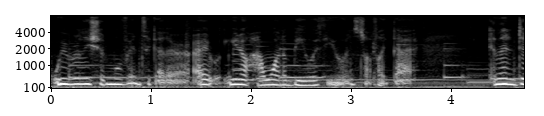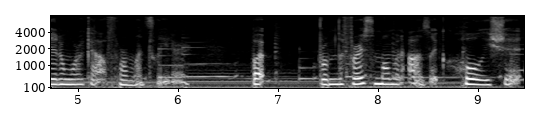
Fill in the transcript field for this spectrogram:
we really should move in together. I you know i want to be with you and stuff like that. And then it didn't work out four months later. But from the first moment i was like holy shit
